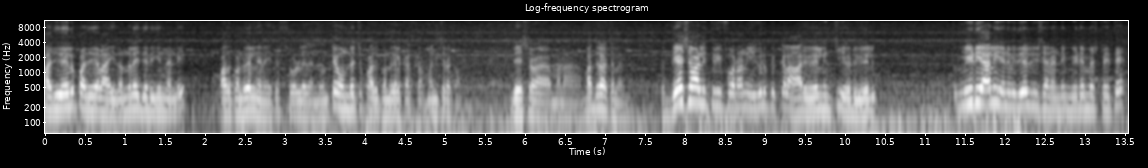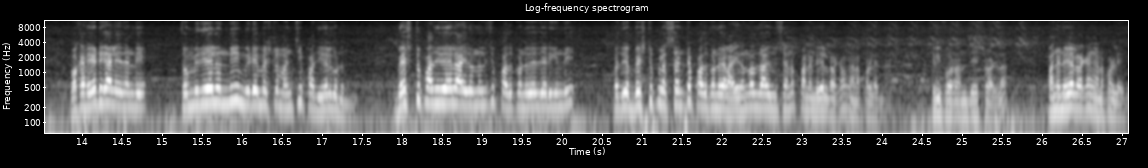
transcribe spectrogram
పదివేలు పదివేల ఐదు వందలే జరిగిందండి. పదకొండు వేలు నేనైతే చూడలేదండి. ఉంటే ఉండొచ్చు పదకొండు వేలు కష్టం మంచి రకం. దేశ మన భద్రాచలం. దేశవాళి త్రీ ఫోర్ అని ఎగురు పిక్కలు ఆరు వేలు నుంచి ఏడు వేలు. మీడియాలు ఎనిమిది వేలు చూశానండి. మీడియం బెస్ట్ అయితే ఒక రేటుగా లేదండి తొమ్మిది వేలు ఉంది మీడియం బెస్ట్లో మంచి పదివేలు కూడా ఉంది. బెస్ట్ పదివేల ఐదు వందల నుంచి పదకొండు వేలు జరిగింది. కొద్దిగా బెస్ట్ ప్లస్ అంటే పదకొండు వేల ఐదు వందల దాకా చూశాను. పన్నెండు వేల రకం కనపడలేదు నాకు. త్రీ ఫోర్ వన్ దేశవాళ్ళలో. పన్నెండు వేల రకం కనపడలేదు.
